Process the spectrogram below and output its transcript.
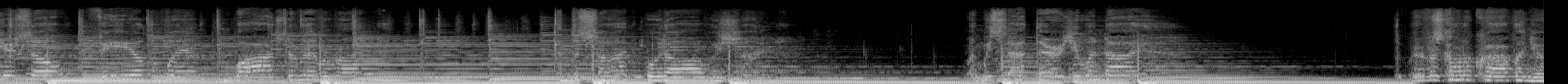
years old feel the wind watch the river run. And the sun would always shine. When we sat there, you and I, the river's gonna cry when you're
